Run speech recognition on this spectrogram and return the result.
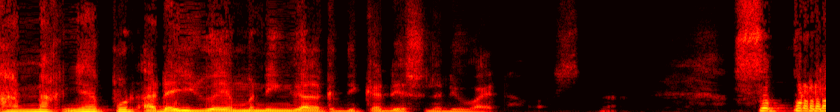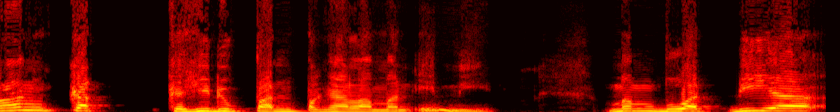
anaknya pun ada juga yang meninggal ketika dia sudah di White House. Nah, seperangkat kehidupan pengalaman ini membuat dia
